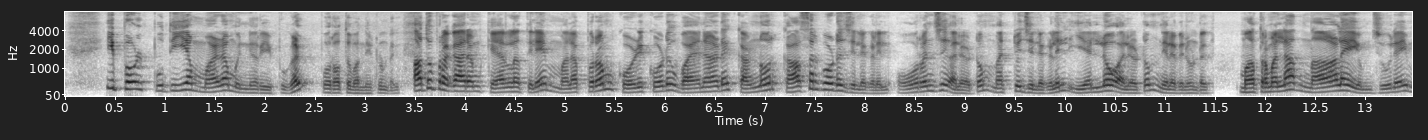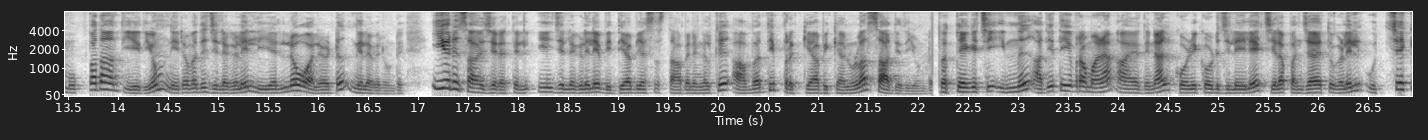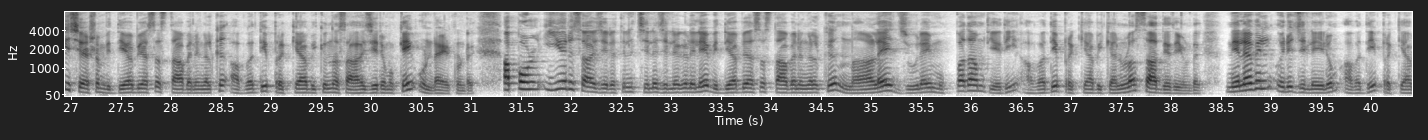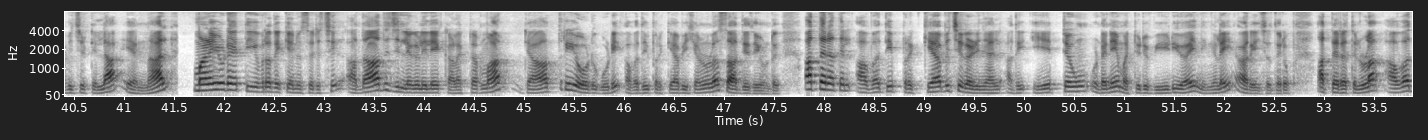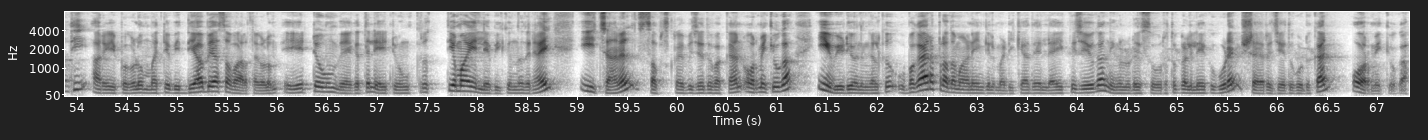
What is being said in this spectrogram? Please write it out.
ഇപ്പോൾ പുതിയ മഴ മുന്നറിയിപ്പുകൾ പുറത്തു വന്നിട്ടുണ്ട്. അതുപ്രകാരം കേരളത്തിലെ മലപ്പുറം കോഴിക്കോട് വയനാട് കണ്ണൂർ കാസർഗോഡ് ജില്ലകളിൽ ഓറഞ്ച് അലേർട്ടും മറ്റു ജില്ലകളിൽ യെല്ലോ അലേർട്ടും നിലവിലുണ്ട്. മാത്രമല്ല നാളെയും ജൂലൈ മുപ്പതാം തീയതിയും നിരവധി ജില്ലകളിൽ യെല്ലോ അലേർട്ട് നിലവിലുണ്ട്. ഈ ഒരു സാഹചര്യത്തിൽ ഈ ജില്ലകളിലെ വിദ്യാഭ്യാസ സ്ഥാപനങ്ങൾക്ക് അവധി പ്രഖ്യാപിക്കാനുള്ള സാധ്യതയുണ്ട്. പ്രത്യേകിച്ച് ഇന്ന് അതിതീവ്ര മഴ ആയതിനാൽ കോഴിക്കോട് ജില്ലയിലെ ചില പഞ്ചായത്തുകളിൽ ഉച്ചയ്ക്ക് ശേഷം വിദ്യാഭ്യാസ സ്ഥാപനങ്ങൾക്ക് അവധി പ്രഖ്യാപിക്കുന്ന സാഹചര്യമൊക്കെ ഉണ്ടായിട്ടുണ്ട്. അപ്പോൾ ഈ ഒരു സാഹചര്യത്തിൽ ചില ജില്ലകളിലെ വിദ്യാഭ്യാസ സ്ഥാപനങ്ങൾക്ക് നാളെ ജൂലൈ മുപ്പതാം തീയതി അവധി പ്രഖ്യാപിക്കാനുള്ള സാധ്യതയുണ്ട്. നിലവിൽ ഒരു ജില്ലയിലും അവധി പ്രഖ്യാപിച്ചിട്ടില്ല. എന്നാൽ മഴയുടെ തീവ്രതയ്ക്കനുസരിച്ച് അതാത് ജില്ലകളിലെ കളക്ടർമാർ രാത്രിയോടുകൂടി അവധി പ്രഖ്യാപിക്കാനുള്ള സാധ്യതയുണ്ട്. അത്തരത്തിൽ അവധി പ്രഖ്യാപിച്ചു കഴിഞ്ഞാൽ അത് ഏറ്റവും ഉടനെ മറ്റൊരു വീഡിയോ ആയി നിങ്ങളെ അറിയിച്ചു തരും. അത്തരത്തിലുള്ള അവധി അറിയിപ്പുകളും മറ്റ് വിദ്യാഭ്യാസ വാർത്തകളും ഏറ്റവും വേഗത്തിൽ ഏറ്റവും കൃത്യമായി ലഭിക്കുന്നതിനായി ഈ ചാനൽ സബ്സ്ക്രൈബ് ചെയ്ത് വെക്കാൻ ഓർമ്മിക്കുക. ഈ വീഡിയോ നിങ്ങൾക്ക് ഉപകാരപ്രദമാണെങ്കിൽ മടിക്കാതെ ലൈക്ക് ചെയ്യുക. നിങ്ങളുടെ സുഹൃത്തുക്കളിലേക്ക് കൂടെ ഷെയർ ചെയ്ത് കൊടുക്കാൻ ഓർമ്മിക്കുക.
